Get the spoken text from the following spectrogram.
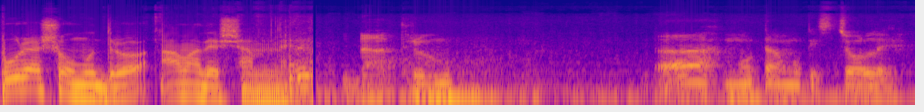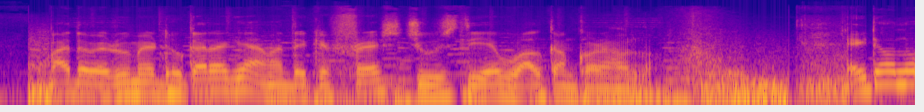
পুরা সমুদ্র আমাদের সামনে। বাথরুম আহ, মোটামুটি চলে। বাই দ্য রুমে ঢোকার আগে আমাদেরকে ফ্রেশ জুস দিয়ে ওয়েলকাম করা হলো। এইটা হলো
